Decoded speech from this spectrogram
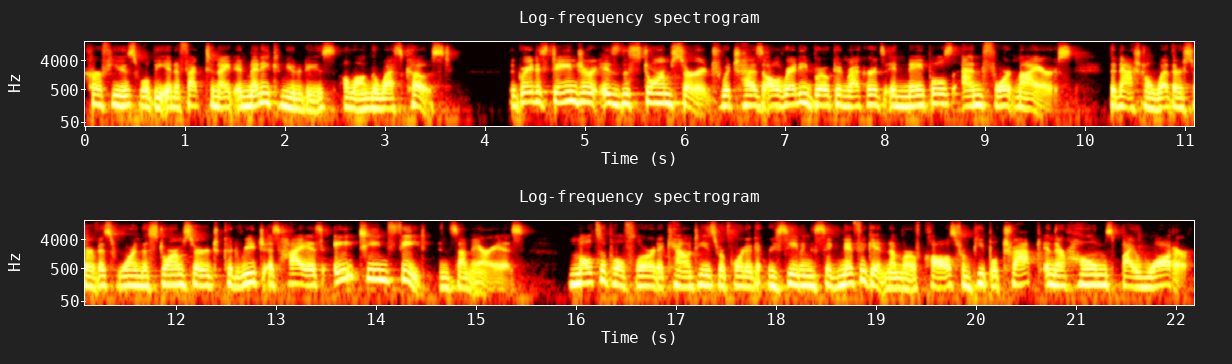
Curfews will be in effect tonight in many communities along the West Coast. The greatest danger is the storm surge, which has already broken records in Naples and Fort Myers. The National Weather Service warned the storm surge could reach as high as 18 feet in some areas. Multiple Florida counties reported receiving significant number of calls from people trapped in their homes by water.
